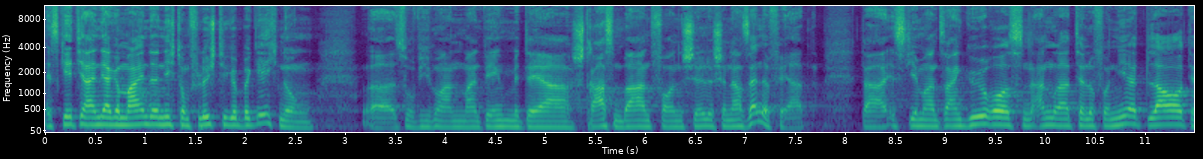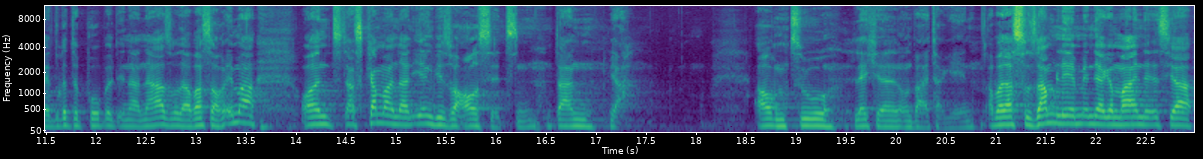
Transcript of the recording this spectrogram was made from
Es geht ja in der Gemeinde nicht um flüchtige Begegnungen, so wie man meinetwegen mit der Straßenbahn von Schildische nach Senne fährt. Da ist jemand sein Gyros, ein anderer telefoniert laut, der dritte popelt in der Nase oder was auch immer. Und das kann man dann irgendwie so aussitzen. Dann, ja, Augen zu, lächeln und weitergehen. Aber das Zusammenleben in der Gemeinde ist ja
